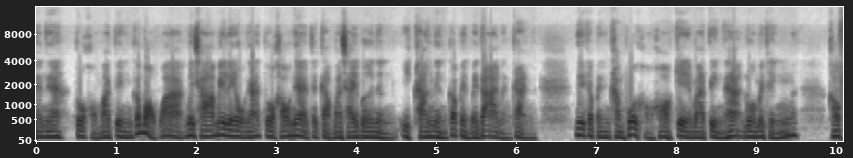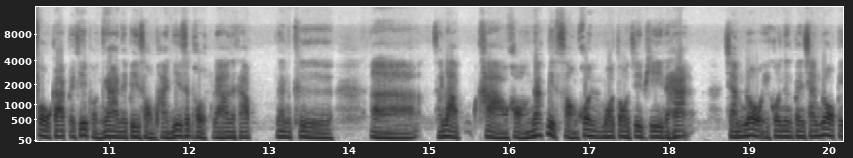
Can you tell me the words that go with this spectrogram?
นั้นเนี่ยตัวของมาตินก็บอกว่าไม่ช้าไม่เร็วนะตัวเขาเนี่ยจะกลับมาใช้เบอร์หนึ่งอีกครั้งหนึ่งก็เป็นไปได้เหมือนกัน นี่ก็เป็นคำพูดของฮอเกมาตินนะฮะรวมไปถึงเขาโฟกัสไปที่ผลงานในปี 2026 แล้วนะครับ นั่นคืออสำหรับข่าวของนักบิด 2 คน MotoGP นะฮะแชมป์โลกอีกคนหนึ่งเป็นแชมป์โลกปี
